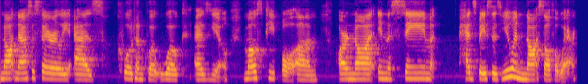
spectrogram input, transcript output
not necessarily as quote unquote woke as you. Most people um, are not in the same headspace as you and not self aware.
